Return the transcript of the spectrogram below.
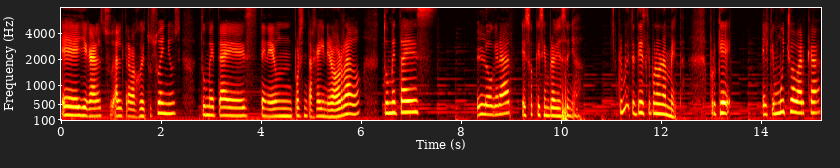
eh, llegar al, al trabajo de tus sueños, tu meta es tener un porcentaje de dinero ahorrado, tu meta es lograr eso que siempre habías soñado. Primero te tienes que poner una meta, porque el que mucho abarca,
